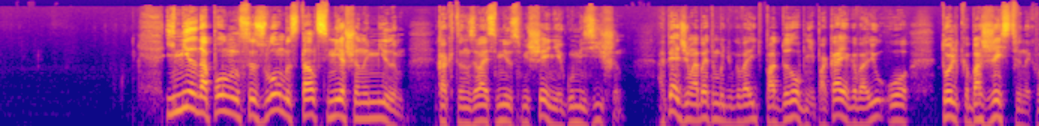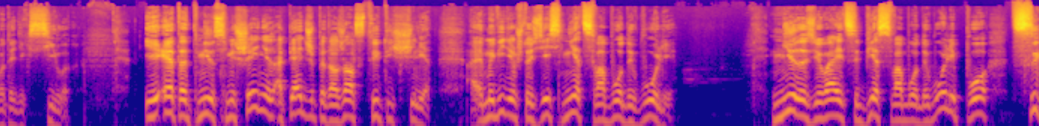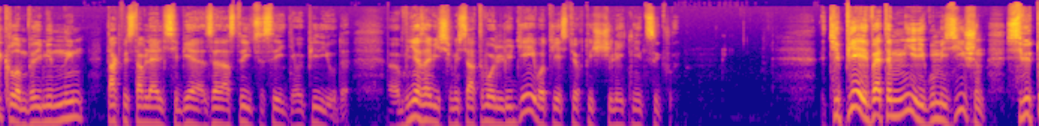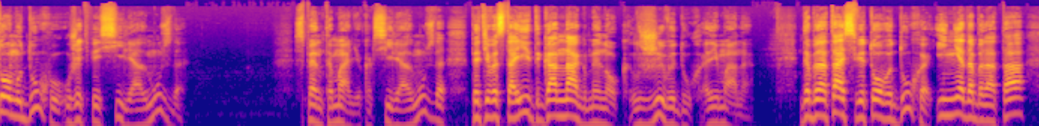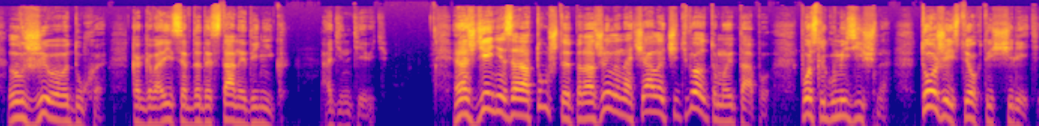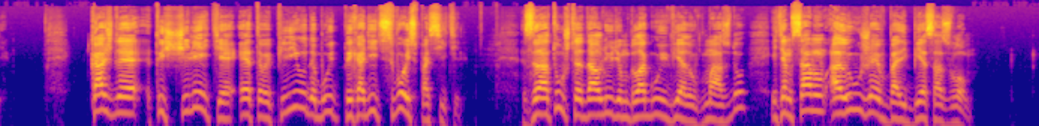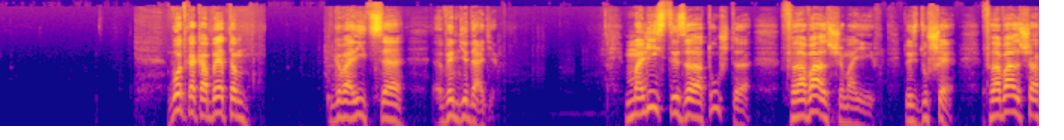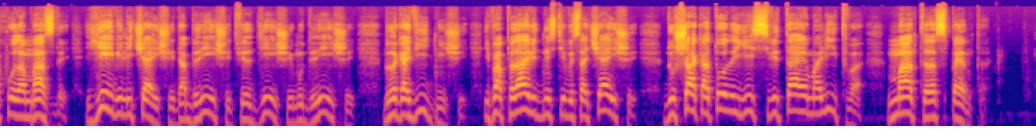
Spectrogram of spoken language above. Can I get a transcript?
И мир наполнился злом и стал смешанным миром, как это называется, мир смешения, гумизишен. Опять же, мы об этом будем говорить подробнее, пока я говорю о только божественных вот этих силах. И этот мир смешения, опять же, продолжался 3000 лет. А мы видим, что здесь нет свободы воли. Мир развивается без свободы воли по циклам временным, так представляли себе зороастрийцы среднего периода. Вне зависимости от воли людей, вот есть трехтысячелетние циклы. Теперь в этом мире Гумизишин Святому Духу, уже теперь силе Армузда, Спентеманию, как силе Армузда, противостоит Ганагменок, лживый дух Римана. Доброта Святого Духа и недоброта лживого духа, как говорится в Дадестан и Деник 1.9. Рождение Заратушты положило начало четвертому этапу после Гумезишна, тоже из трех тысячелетий. Каждое тысячелетие этого периода будет приходить свой спаситель. Заратушта дал людям благую веру в Мазду и тем самым оружие в борьбе со злом. Вот как об этом говорится в Эндидаде. «Молись ты, Заратушта, фраварше моей, то есть душе, Фравар Шахура Мазды, ей величайший, добрейший, твердейший, мудрейший, благовиднейший и по праведности высочайший, душа которой есть святая молитва, мантра спента.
